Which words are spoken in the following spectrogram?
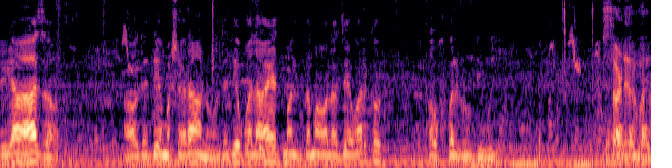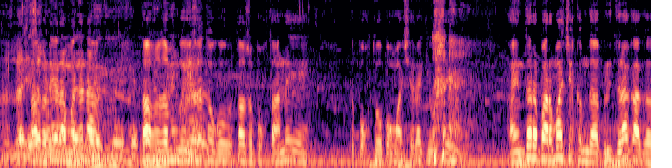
ریاض او د دې مشرانو د دې ولایت مل د ما ولا ځای ورکو او خپل روټ دی ولي تاسو ډیره مننه تاسو زموږ عزت کو تاسو پښتانه د پښتو په معاشره کې اوسئ آینده لپاره ما چې کوم دا برید راکاږه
